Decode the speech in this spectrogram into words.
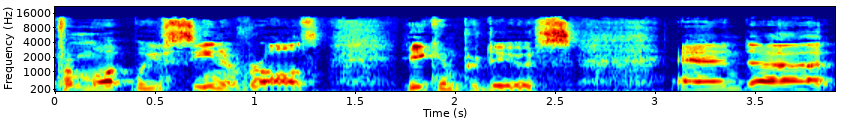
from what we've seen of Rawls, he can produce. And uh,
